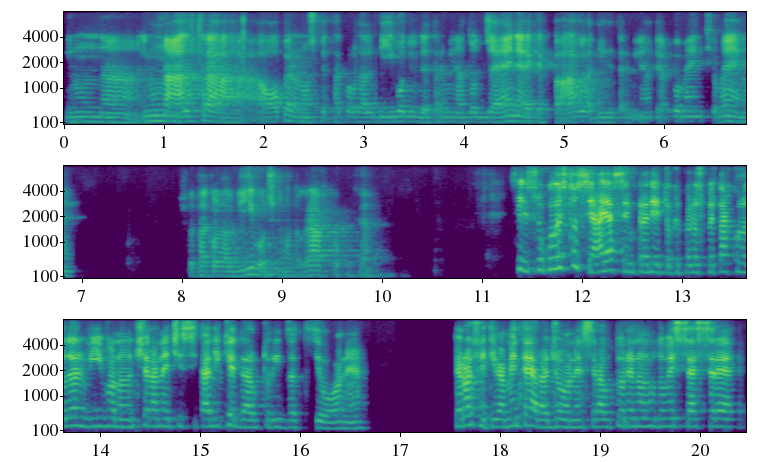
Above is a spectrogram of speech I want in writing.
in, un, un'altra opera, uno spettacolo dal vivo di un determinato genere che parla di determinati argomenti o meno. Spettacolo dal vivo, cinematografico, perché... Sì, su questo SIAE ha sempre detto che per lo spettacolo dal vivo non c'era necessità di chiedere autorizzazione. Però effettivamente ha ragione, se l'autore non dovesse essere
